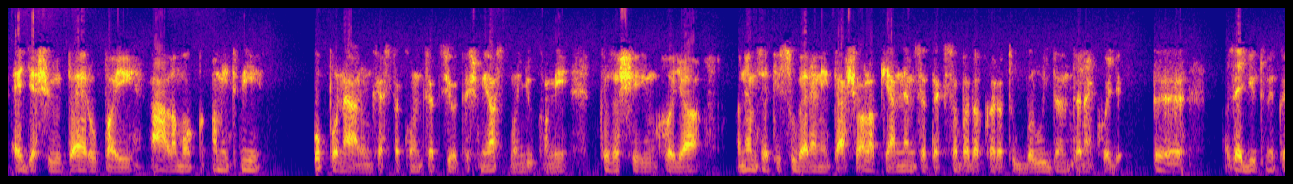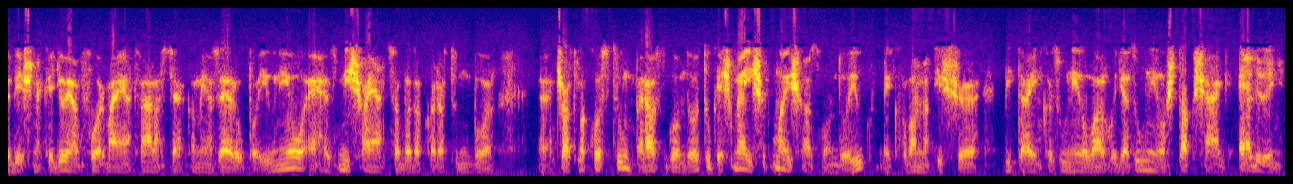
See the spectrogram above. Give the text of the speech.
Egyesült Európai Államok, amit mi opponálunk ezt a koncepciót, és mi azt mondjuk a mi közösségünk, hogy a, a nemzeti szuverenitás alapján nemzetek szabad akaratukból úgy döntenek, hogy ö, az együttműködésnek egy olyan formáját választják, ami az Európai Unió. Ehhez mi saját szabad akaratunkból csatlakoztunk, mert azt gondoltuk, és ma is, ma is azt gondoljuk, még ha vannak is vitáink az Unióval, hogy az uniós tagság előny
